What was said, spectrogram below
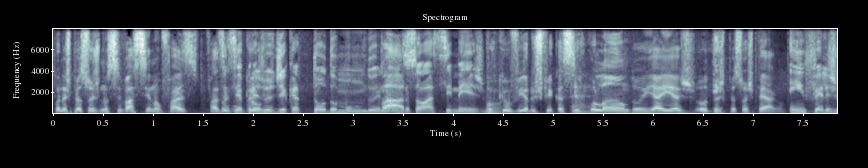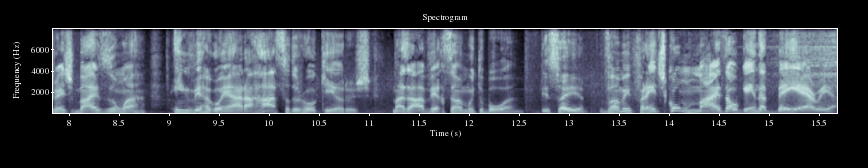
quando as pessoas não se vacinam, faz, fazem Você prejudica todo mundo e Claro. não só a si mesmo. porque o vírus fica circulando e aí as outras pessoas pegam. Infelizmente, mais um a envergonhar a raça dos roqueiros. Mas a versão é muito boa. Isso aí. Vamos em frente com mais alguém da Bay Area.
